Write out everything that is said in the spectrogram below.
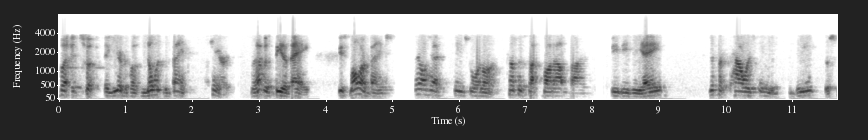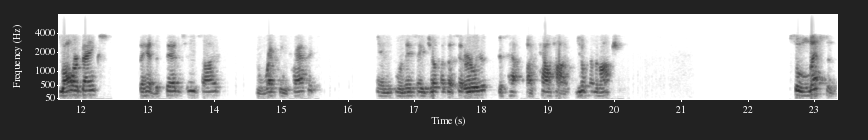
But it took a year because no one at the bank cared. So that was B of A. These smaller banks, they all had things going on. Companies got bought out by BBVA. Different powers came to be. The smaller banks, they had the feds inside directing traffic. And when they say jump, as I said earlier, it's how, like how high. You don't have an option. So lessons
